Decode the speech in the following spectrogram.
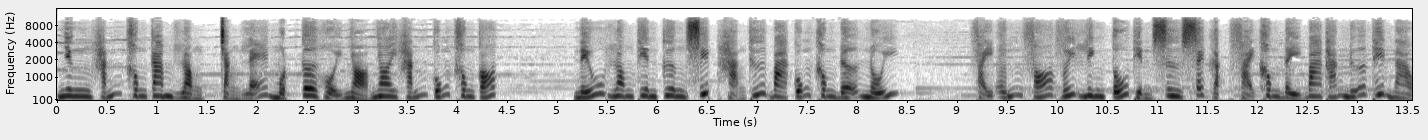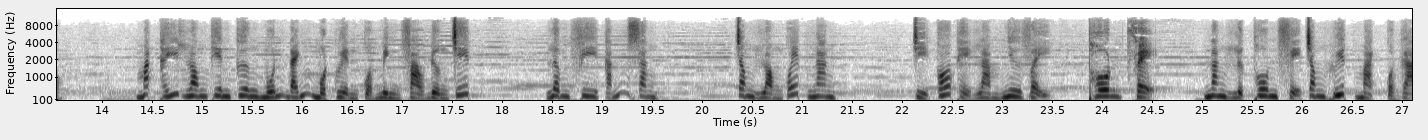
Nhưng hắn không cam lòng, chẳng lẽ một cơ hội nhỏ nhoi hắn cũng không có. Nếu Long Thiên Cương xếp hạng thứ ba cũng không đỡ nổi. Phải ứng phó với Linh Tố Thiền Sư sẽ gặp phải không đầy 3 tháng nữa thế nào. Mắt thấy Long Thiên Cương muốn đánh một quyền của mình vào đường chết. Lâm Phi cắn răng. Trong lòng quét ngang. Chỉ có thể làm như vậy. Thôn phệ. Năng lực thôn phệ trong huyết mạch của gã.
